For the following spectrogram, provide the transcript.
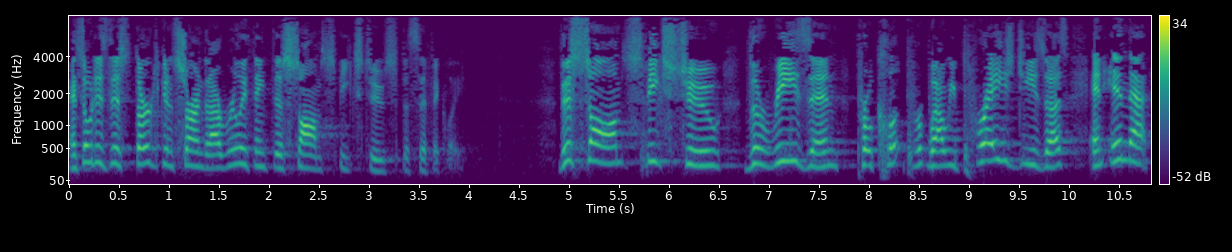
And so it is this third concern that I really think this psalm speaks to specifically. This psalm speaks to the reason why we praise Jesus, and in that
